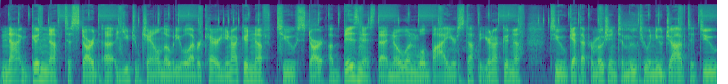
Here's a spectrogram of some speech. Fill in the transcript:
not good enough to start a YouTube channel nobody will ever care. You're not good enough to start a business that no one will buy your stuff. That you're not good enough to get that promotion, to move to a new job, to do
